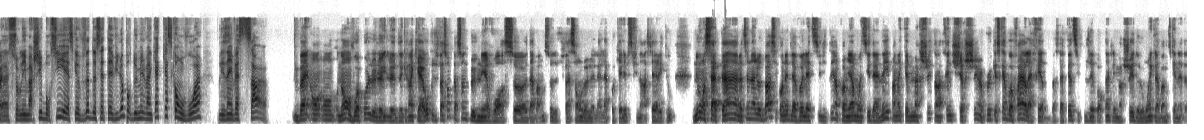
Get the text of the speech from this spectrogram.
euh, sur les marchés boursiers. Est-ce que vous êtes de cet avis-là pour 2024? Qu'est-ce qu'on voit pour les investisseurs? Ben, on, non, on ne voit pas le, de grand chaos. de toute façon, personne ne peut venir voir ça d'avance, de toute façon, l'apocalypse financière et tout. Nous, on s'attend, notre scénario de base, c'est qu'on ait de la volatilité en première moitié d'année pendant que le marché est en train de chercher un peu qu'est-ce qu'elle va faire la Fed. Parce que la Fed, c'est plus important que les marchés de loin que la Banque du Canada.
